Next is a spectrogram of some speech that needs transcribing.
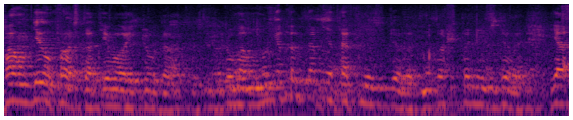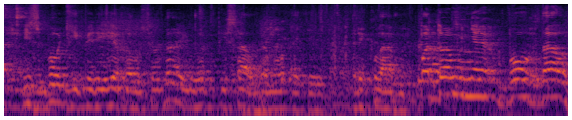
балдел просто от его этюда. Думал, ну никогда мне так не сделать, ни за что не сделать. Я из Боди переехал сюда и вот писал вот эти рекламы. Потом мне Бог дал,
